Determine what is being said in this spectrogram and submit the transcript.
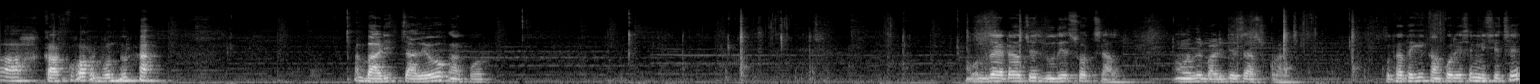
আহ, কাকর বন্ধুরা। বাড়ির চালেও কাঁকর। বন্ধুরা, এটা হচ্ছে দুধেশ্বর চাল। আমাদের বাড়িতে চাষ করা। কোথা থেকে কাঁকর এসে মিশেছে?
